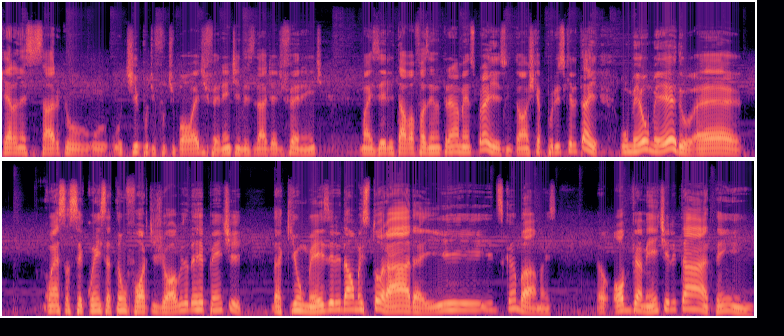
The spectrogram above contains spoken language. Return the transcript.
que era necessário, que o, o, o tipo de futebol é diferente, a intensidade é diferente, mas ele estava fazendo treinamentos para isso. Então acho que é por isso que ele tá aí. O meu medo é, com essa sequência tão forte de jogos, é de repente, daqui um mês ele dá uma estourada aí e descambar, mas obviamente ele tá tem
